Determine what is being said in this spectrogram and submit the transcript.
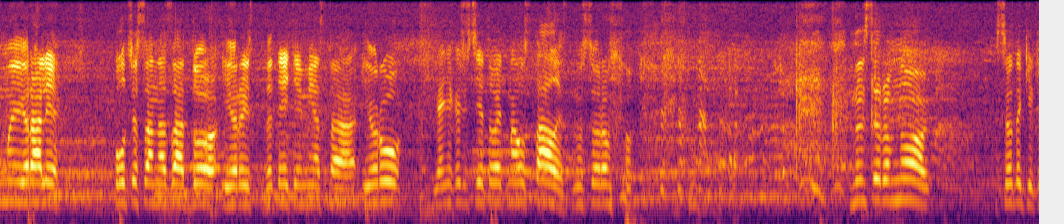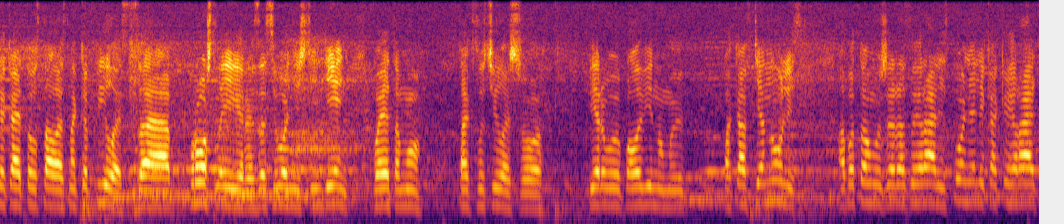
Мы играли полчаса назад до игры за третье место игру. Я не хочу сетовать на усталость, но все равно, но все равно все-таки какая-то усталость накопилась за прошлые игры, за сегодняшний день. Поэтому так случилось, что первую половину мы пока втянулись, а потом уже разыгрались, поняли, как играть.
